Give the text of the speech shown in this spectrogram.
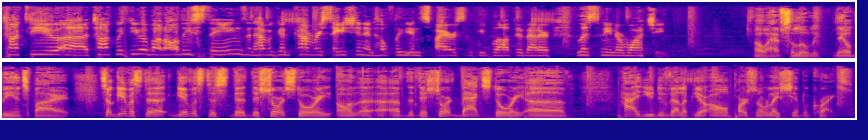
talk to you, uh, talk with you about all these things and have a good conversation and hopefully inspire some people out there that are listening or watching. Oh, absolutely. They'll be inspired. So give us the, give us the, the, the short story on, uh, uh of the, the short backstory of how you develop your own personal relationship with Christ.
